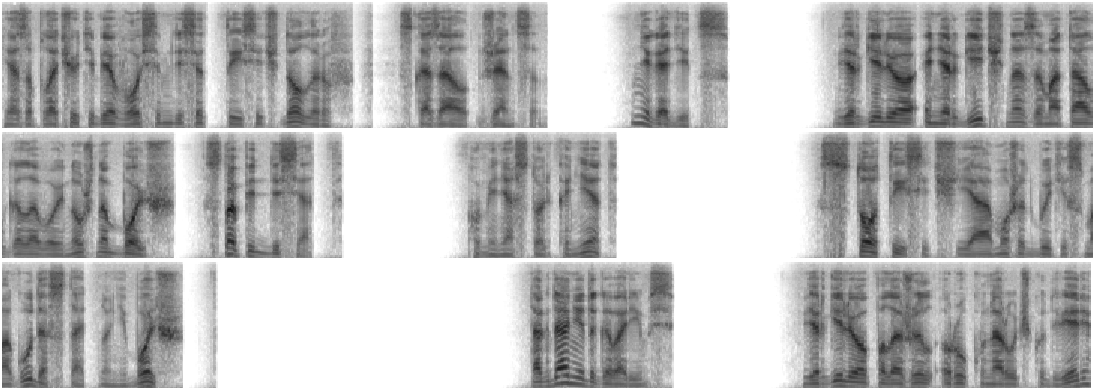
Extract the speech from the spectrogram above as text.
Я заплачу тебе восемьдесят тысяч долларов, — сказал Дженсен. Не годится. Вергилио энергично замотал головой. Нужно больше. Сто пятьдесят. У меня столько нет. Сто тысяч я, может быть, и смогу достать, но не больше. Тогда не договоримся. Вергилио положил руку на ручку двери,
